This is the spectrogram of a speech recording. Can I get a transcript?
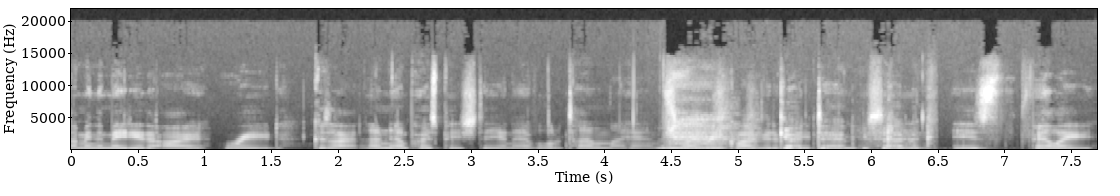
I mean, the media that I read, because I'm now post PhD and I have a lot of time on my hands, so I read quite a bit of God media, damn you, Simon. is fairly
